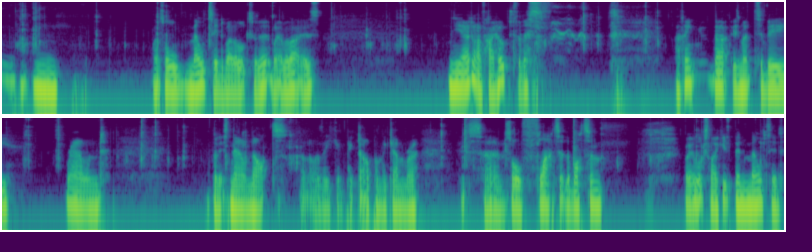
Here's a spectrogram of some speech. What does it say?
Hmm, that's all melted by the looks of it, whatever that is. Yeah, I don't have high hopes for this. I think that is meant to be round, but it's now not. I don't know whether you can pick that up on the camera. It's uh, it's all flat at the bottom, where it looks like it's been melted.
